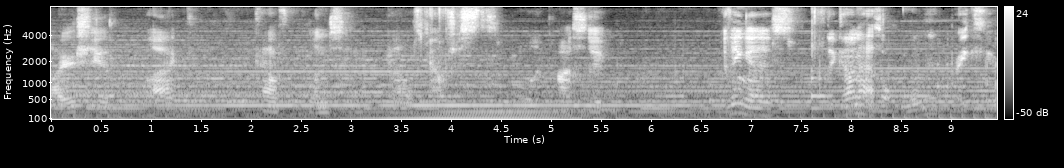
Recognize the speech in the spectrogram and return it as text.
wire shield black. Kind of kind of just really plastic. The thing is, the gun has a hole right here.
